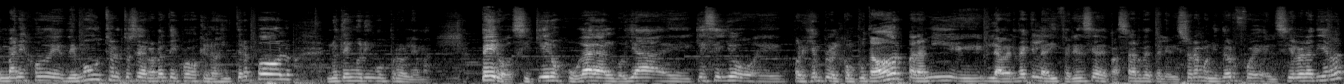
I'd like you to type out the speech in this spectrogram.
manejo de, de motion. Entonces, de repente hay juegos que los interpolo. No tengo ningún problema. Pero si quiero jugar algo ya, eh, qué sé yo, eh, por ejemplo, el computador, para mí, eh, la verdad que la diferencia de pasar de televisor a monitor fue el cielo a la tierra.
